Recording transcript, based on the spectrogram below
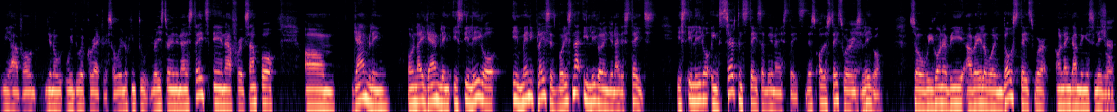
we have all you know we do it correctly. So we're looking to register in the United States, and uh, for example, um, gambling, online gambling is illegal in many places, but it's not illegal in the United States is illegal in certain states of the United States. There's other states where mm. it's legal. So we're going to be available in those states where online gambling is legal. Sure.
